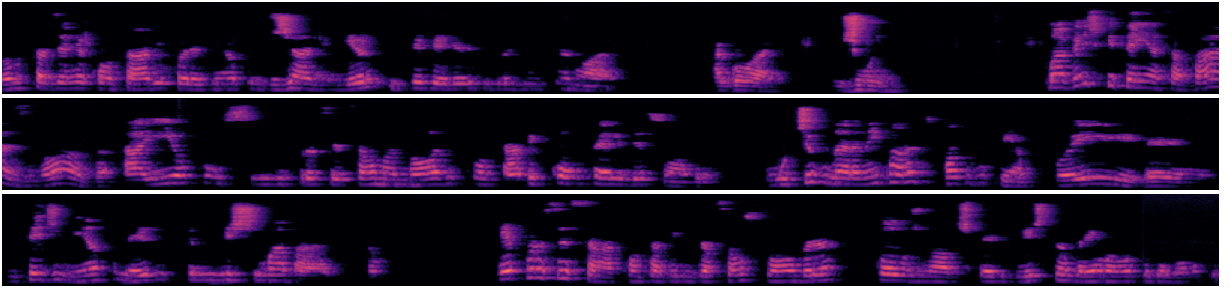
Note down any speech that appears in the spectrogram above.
Vamos fazer a recontagem, por exemplo, de janeiro e fevereiro de 2019. Agora, junho. Uma vez que tem essa base nova, aí eu consigo processar uma nova contábil com PLD sombra. O motivo não era nem para falta de tempo, foi é, impedimento mesmo, porque não existia uma base reprocessar a contabilização sombra com os novos PLDs também é uma outra demanda que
